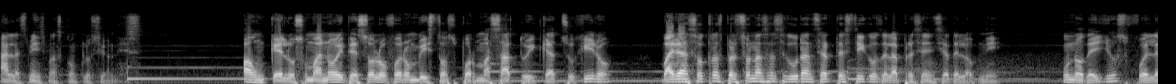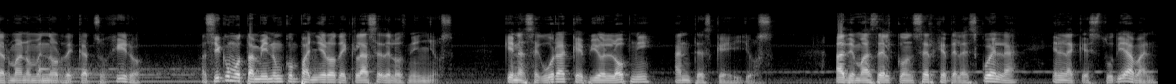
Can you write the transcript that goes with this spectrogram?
a las mismas conclusiones. Aunque los humanoides solo fueron vistos por Masato y Katsuhiro, varias otras personas aseguran ser testigos de la presencia del ovni. Uno de ellos fue el hermano menor de Katsuhiro, así como también un compañero de clase de los niños, quien asegura que vio el ovni antes que ellos, además del conserje de la escuela en la que estudiaban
